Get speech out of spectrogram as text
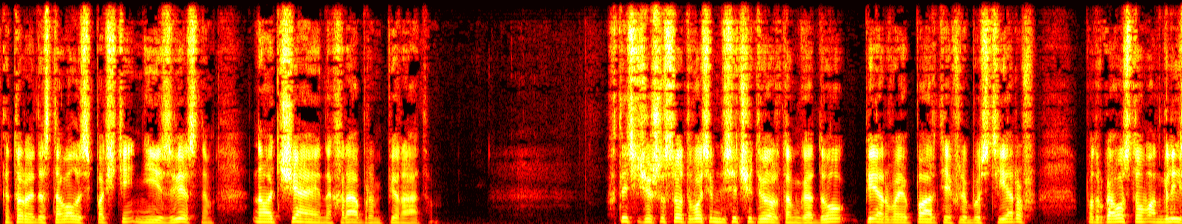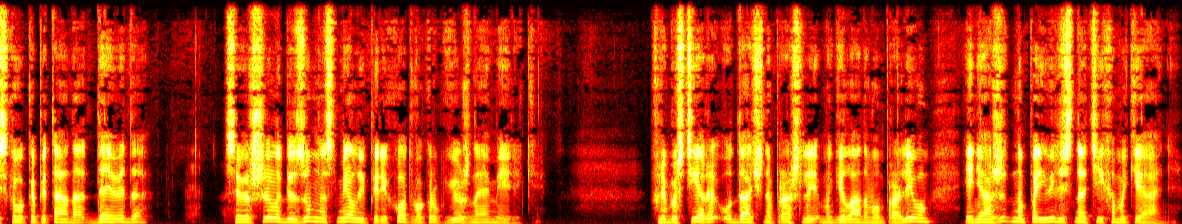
которая доставалась почти неизвестным, но отчаянно храбрым пиратам. В 1684 году первая партия флебустьеров под руководством английского капитана Дэвида совершила безумно смелый переход вокруг Южной Америки. Флебустьеры удачно прошли Магеллановым проливом и неожиданно появились на Тихом океане.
